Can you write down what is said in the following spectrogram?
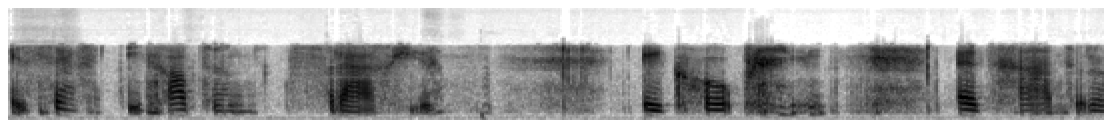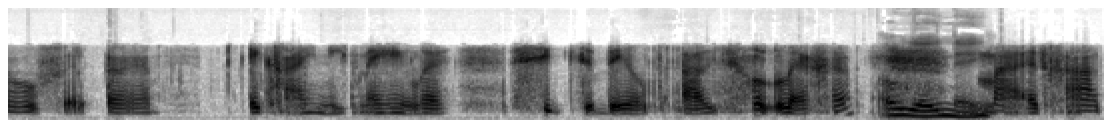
Ik zeg, ik had een vraagje. Ik hoop... het gaat erover... Uh, ik ga je niet mijn hele ziektebeeld uitleggen. Oh jee, nee. Maar het gaat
